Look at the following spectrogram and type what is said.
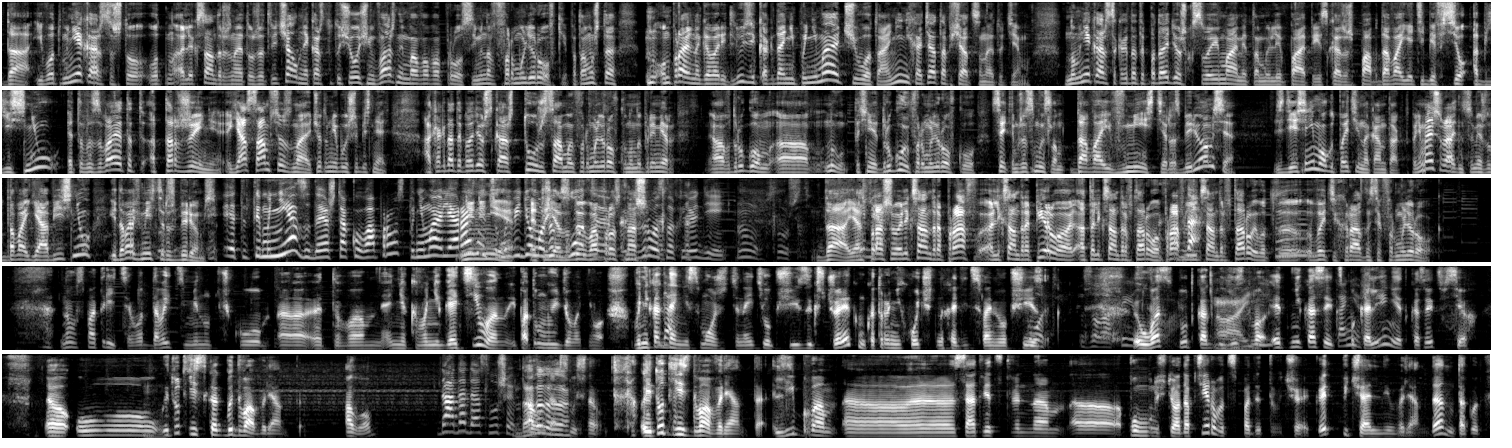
Да, и вот мне кажется, что, вот Александр же на это уже отвечал, мне кажется, тут еще очень важный вопрос именно в формулировке, потому что он правильно говорит, люди, когда не понимают чего-то, они не хотят общаться на эту тему. Но мне кажется, когда ты подойдешь к своей маме там или папе и скажешь, пап, давай я тебе все объясню, это вызывает от, отторжение. Я сам все знаю, что ты мне будешь объяснять. А когда ты подойдешь и скажешь ту же самую формулировку, ну, например, а, в другом, а, ну, точнее, другую формулировку с этим же смыслом, давай вместе разберемся, Здесь они могут пойти на контакт. Понимаешь разницу между «давай я объясню» и «давай вместе разберемся»? Это ты мне задаешь такой вопрос? Понимаю ли я разницу? Не, не, не. Мы ведем это уже я задаю вопрос наш... взрослых людей. Ну, слушайте. Да, я Ребят. спрашиваю Александра, прав Александра Первого от Александра Второго. Прав да. ли Александр Второй вот mm-hmm. в этих разностях формулировок? Ну, смотрите, вот давайте минуточку э, этого некого негатива, и потом уйдем от него. Вы никогда да. не сможете найти общий язык с человеком, который не хочет находить с вами общий вот. язык. Золотые У вас тут как бы есть два... Это не касается Конечно. поколения, это касается всех. Э, о... И тут есть как бы два варианта. Алло. Да, да, да, слушаем. Да, да, да, слышно. И тут да. есть два варианта. Либо, э, соответственно, э, полностью адаптироваться под этого человека. Это печальный вариант, да, ну так вот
